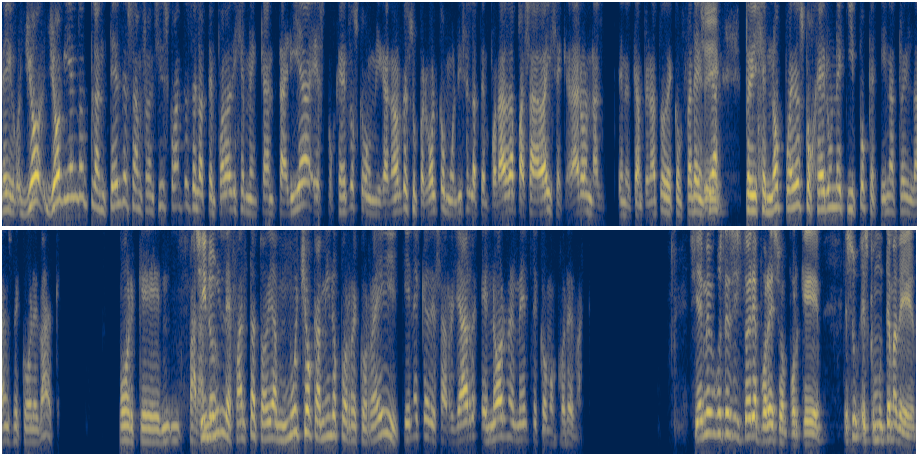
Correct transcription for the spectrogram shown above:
digo, yo, yo viendo el plantel de San Francisco antes de la temporada dije, me encantaría escogerlos como mi ganador del Super Bowl, como lo hice la temporada pasada y se quedaron en el campeonato de conferencia. Pero dije, no puedo escoger un equipo que tiene a Trey Lance de coreback porque para mí le falta todavía mucho camino por recorrer y tiene que desarrollar enormemente como coreback. Sí, a mí me gusta esa historia por eso, porque es, es como un tema de,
